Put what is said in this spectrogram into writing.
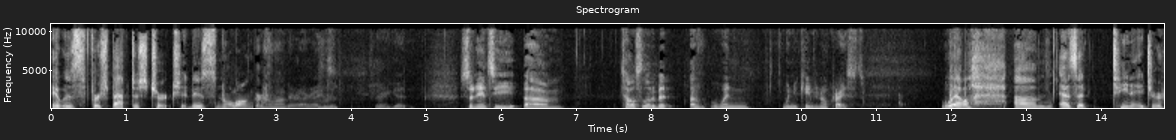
It was First Baptist Church. It is no longer. No longer. All right. Very good. So, Nancy, um, tell us a little bit of when when you came to know Christ. Well, um, as a teenager,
